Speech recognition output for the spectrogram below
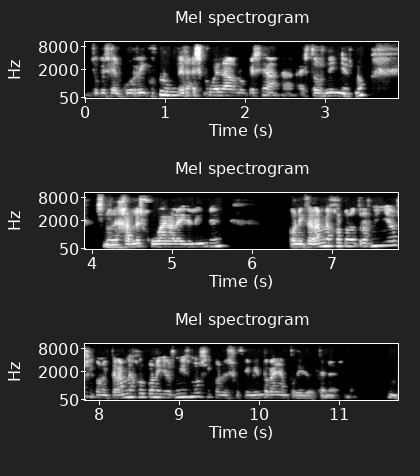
yo que sé, el currículum de la escuela o lo que sea a, a estos niños, ¿no? Sino dejarles jugar al aire libre conectarán mejor con otros niños y conectarán mejor con ellos mismos y con el sufrimiento que hayan podido tener. Mm.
